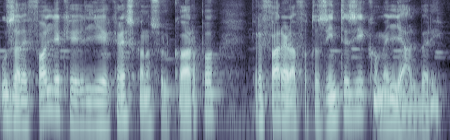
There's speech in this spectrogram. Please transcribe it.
usa le foglie che gli crescono sul corpo per fare la fotosintesi come gli alberi.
